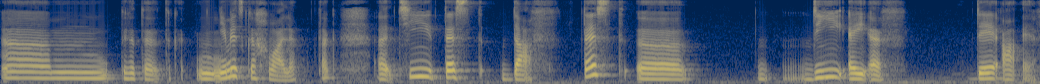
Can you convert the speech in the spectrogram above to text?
гэта так, нямецкая хваля так? ці тест DAF тест DAF DAF.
